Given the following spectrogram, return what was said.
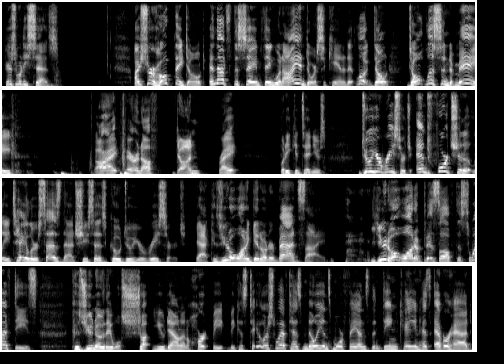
Here's what he says. I sure hope they don't. And that's the same thing when I endorse a candidate. Look, don't don't listen to me. All right, fair enough. Done, right? But he continues, do your research. And fortunately, Taylor says that. She says, go do your research. Yeah, because you don't want to get on her bad side. you don't want to piss off the Swifties because you know they will shut you down in a heartbeat because Taylor Swift has millions more fans than Dean Cain has ever had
